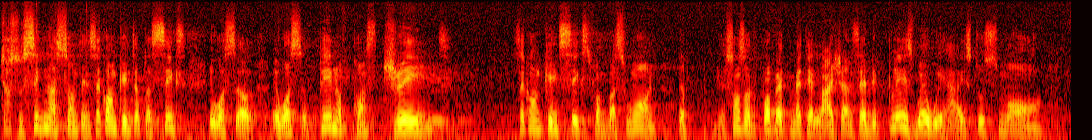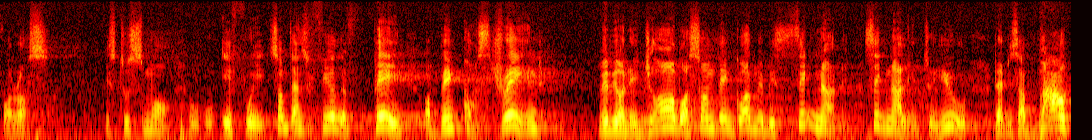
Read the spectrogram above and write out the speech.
Just to signal something. Second Kings chapter 6, it was a, it was a pain of constraint. Second Kings 6 from verse 1. The the sons of the prophet met Elisha and said, The place where we are is too small for us. It's too small. If we sometimes feel the pain of being constrained, maybe on a job or something, God may be signaling, signaling to you that it's about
